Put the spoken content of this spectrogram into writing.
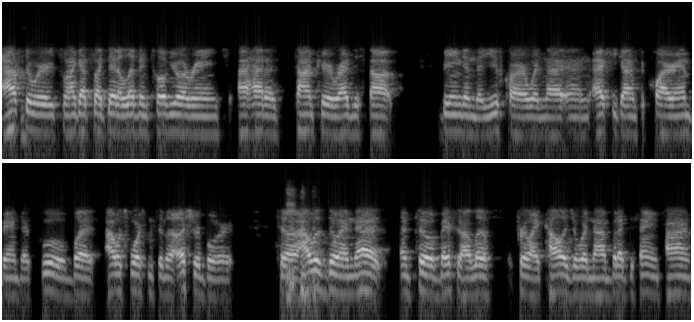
afterwards, when I got to like that 11, 12 year old range, I had a time period where I just stopped being in the youth choir or whatnot and I actually got into choir and band at school. But I was forced into the usher board. So I was doing that until basically I left for like college or whatnot. But at the same time,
